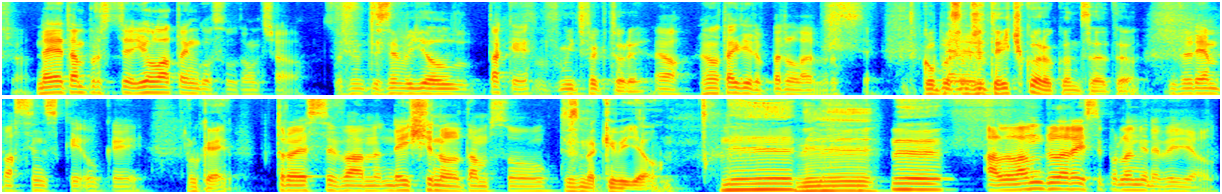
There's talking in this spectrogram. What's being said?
třeba. Ne, je tam prostě Jola Tango jsou tam třeba. Což jsem, ty jsem viděl Taky. v Meat Factory. Jo, no tak jdi do prdele prostě. Koupil jsem si tričko dokonce, to. William Basinsky, OK. OK. Troje Sivan, National tam jsou. Ty jsem taky viděl. Ne, ne. Ale Landu Del Rey si podle mě neviděl.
